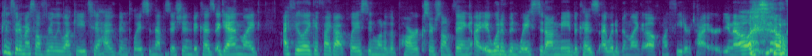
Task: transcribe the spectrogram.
consider myself really lucky to have been placed in that position because again, like I feel like if I got placed in one of the parks or something, I, it would have been wasted on me because I would have been like, oh, my feet are tired, you know. so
